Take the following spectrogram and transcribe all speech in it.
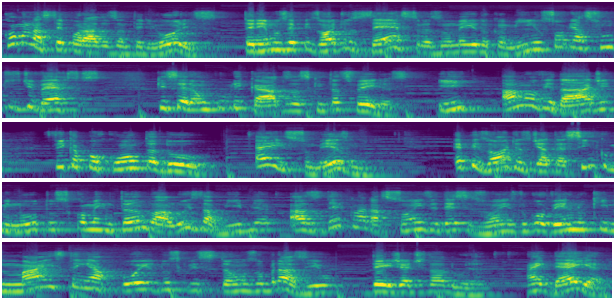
Como nas temporadas anteriores, teremos episódios extras no meio do caminho sobre assuntos diversos, que serão publicados às quintas-feiras. E a novidade fica por conta do É isso mesmo? Episódios de até 5 minutos comentando à luz da Bíblia as declarações e decisões do governo que mais tem apoio dos cristãos no Brasil desde a ditadura. A ideia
